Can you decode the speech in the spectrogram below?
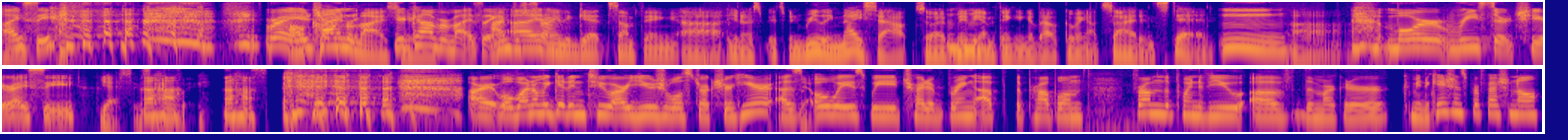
I see. right. I'll you're compromise You're compromising. I'm just I- trying to get something. Uh, you know, it's, it's been really nice out, so I, maybe Mhm. I'm thinking about going outside instead. Mm, Uh, more research here, I see. yes, exactly. Uh-huh. Yes. All right. Well, why don't we get into our usual structure here? As Yeah. always, we try to bring up the problem from the point of view of the marketer communications professional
